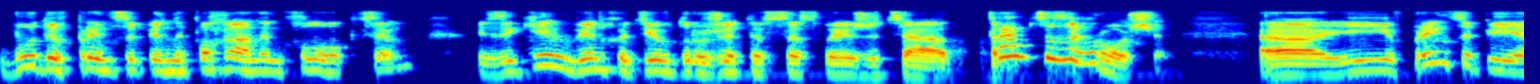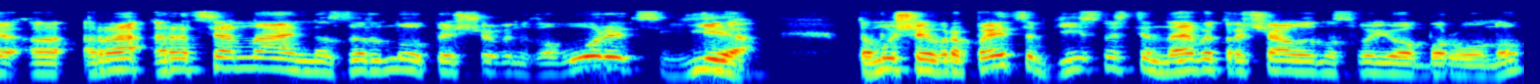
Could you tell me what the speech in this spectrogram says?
буде в принципі непоганим хлопцем, з яким він хотів дружити все своє життя. Трамп це за гроші. Е, і в принципі, е, ра- раціональне зерно, те, що він говорить, є. Тому що європейці в дійсності не витрачали на свою оборону,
